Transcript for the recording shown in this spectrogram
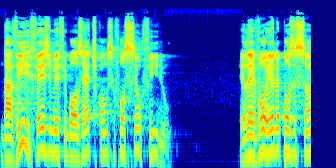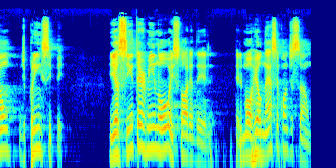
Davi fez de Mefibosete como se fosse seu filho. Elevou ele à posição de príncipe. E assim terminou a história dele. Ele morreu nessa condição.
